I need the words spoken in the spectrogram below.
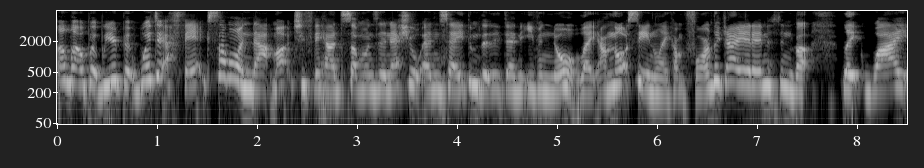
a little bit weird, but would it affect someone that much if they had someone's initial inside them that they didn't even know? Like, I'm not saying like I'm for the guy or anything, but like, why,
